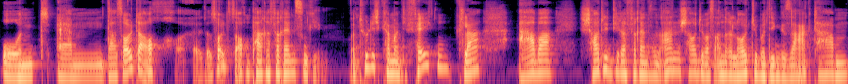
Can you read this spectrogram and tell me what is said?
Und ähm, da sollte auch, da sollte es auch ein paar Referenzen geben. Natürlich kann man die faken, klar, aber schau dir die Referenzen an, schau dir, was andere Leute über den gesagt haben,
